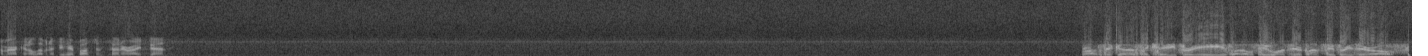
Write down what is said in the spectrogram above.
American 11, if you hear Boston Center, ident. Boston, a 683, flight level 210, climb 230.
